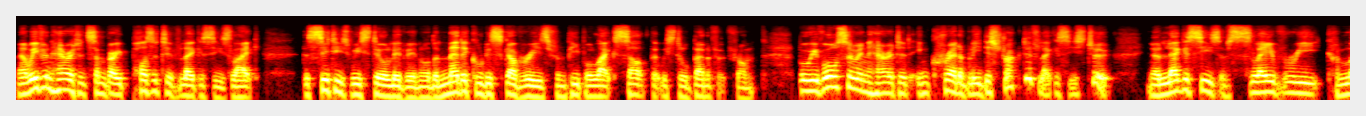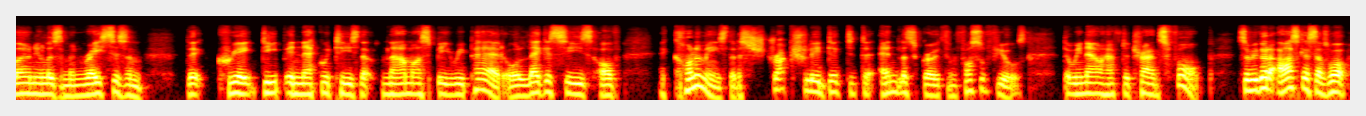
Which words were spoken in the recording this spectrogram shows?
Now, we've inherited some very positive legacies like the cities we still live in or the medical discoveries from people like Salk that we still benefit from. But we've also inherited incredibly destructive legacies too. You know, legacies of slavery, colonialism, and racism that create deep inequities that now must be repaired, or legacies of economies that are structurally addicted to endless growth and fossil fuels that we now have to transform. So we've got to ask ourselves, well,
